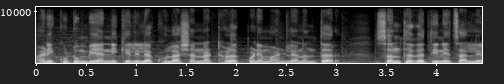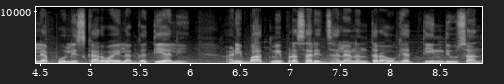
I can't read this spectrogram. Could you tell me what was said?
आणि कुटुंबियांनी केलेल्या खुलाशांना ठळकपणे मांडल्यानंतर संथगतीने चाललेल्या पोलीस कारवाईला गती आली आणि बातमी प्रसारित झाल्यानंतर अवघ्या तीन दिवसांत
